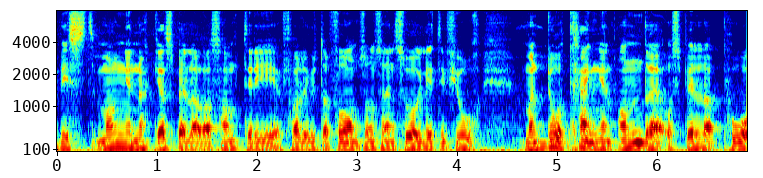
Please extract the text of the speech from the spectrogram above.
hvis mange nøkkelspillere samtidig faller ut av form, sånn som en så litt i fjor. Men da trenger en andre å spille på,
